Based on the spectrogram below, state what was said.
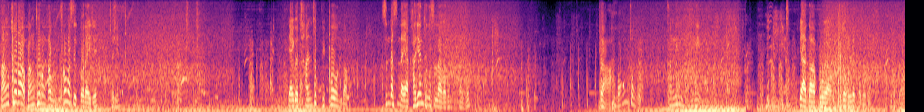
망토랑 가고 프로마 쓸 거다 이제. 조심 야 이거 잔속 100% 온다. 쓴다 쓴다. 야 가디언 투구 쓸라 하거든 잔속. 뭐야 아, 허공정보 강림 강림 야나 뭐야. 부자 걸렸다 저거. 이건 뭐야?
